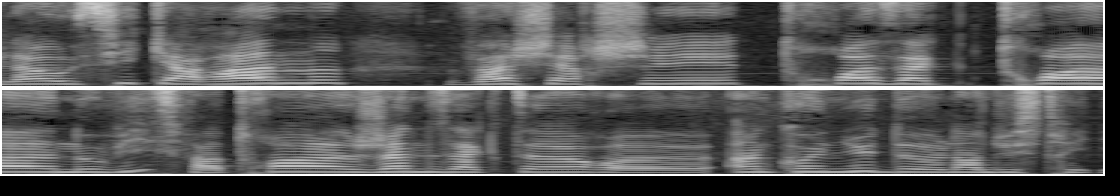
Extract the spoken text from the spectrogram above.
là aussi Karan va chercher trois, trois novices, enfin trois jeunes acteurs inconnus de l'industrie.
